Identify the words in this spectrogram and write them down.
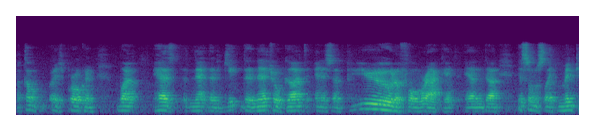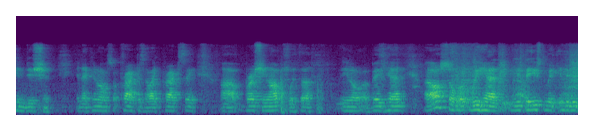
A couple is broken, but has the, the natural gut, and it's a beautiful racket. And uh, it's almost like mint condition. And I can also practice. I like practicing uh, brushing up with a, you know, a big head. I also we had they used to make individual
